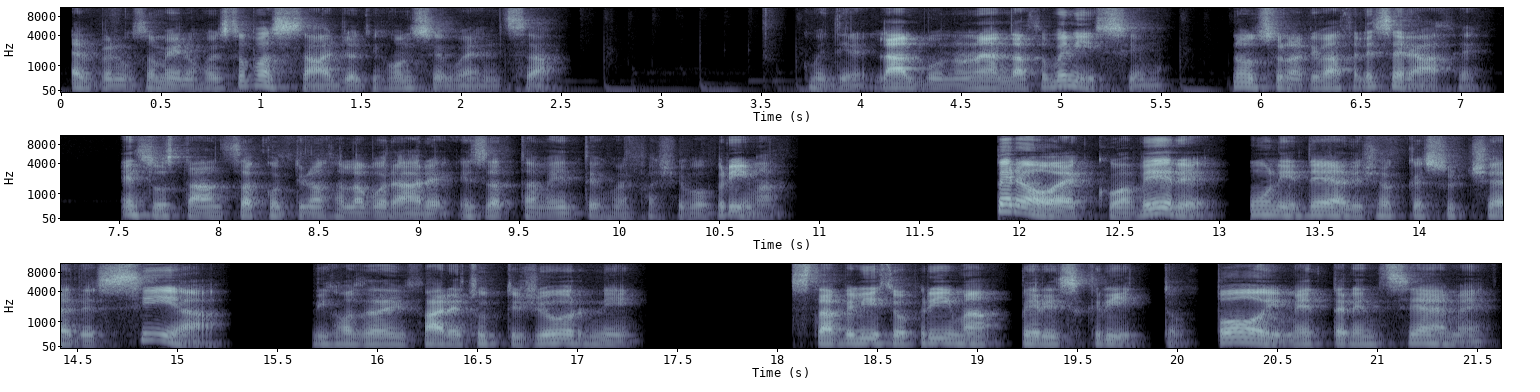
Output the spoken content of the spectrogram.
è venuto meno questo passaggio, di conseguenza, come dire, l'album non è andato benissimo, non sono arrivate le serate e in sostanza ho continuato a lavorare esattamente come facevo prima. Però ecco, avere un'idea di ciò che succede sia di cosa devi fare tutti i giorni, stabilito prima per iscritto, poi mettere insieme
